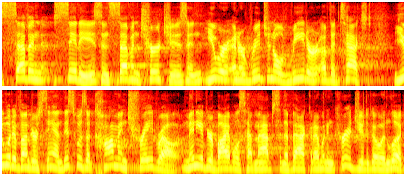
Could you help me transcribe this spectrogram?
seven cities and seven churches, and you were an original reader of the text, you would have understand this was a common trade route. Many of your Bibles have maps in the back, and I would encourage you to go and look.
